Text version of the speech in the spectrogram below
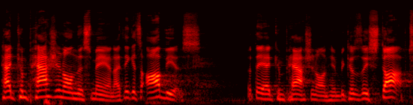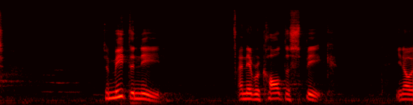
had compassion on this man. I think it's obvious that they had compassion on him because they stopped to meet the need, and they were called to speak. You know,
